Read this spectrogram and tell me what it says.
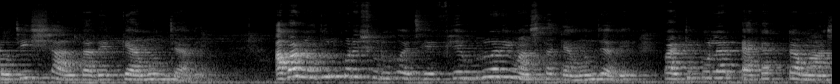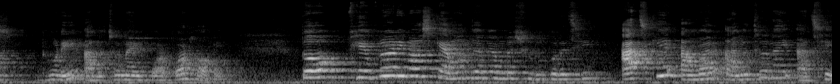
পঁচিশ সাল তাদের কেমন যাবে? আবার নতুন করে শুরু হয়েছে ফেব্রুয়ারি মাসটা কেমন যাবে? পার্টিকুলার এক একটা মাস ধরে আলোচনায় পরপর হবে। তো ফেব্রুয়ারি মাস কেমন যাবে আমরা শুরু করেছি? আজকে আমার আলোচনায় আছে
